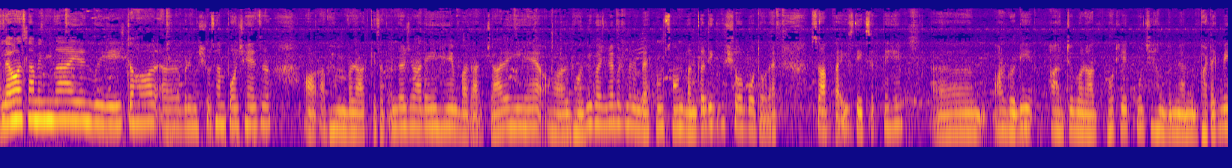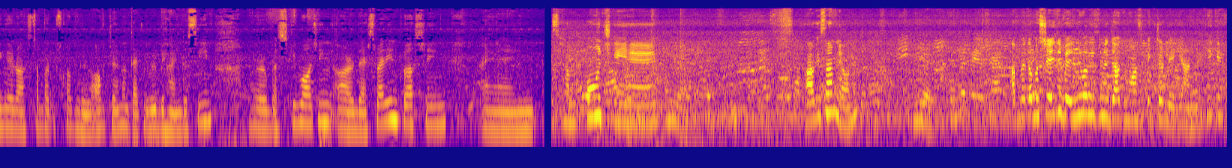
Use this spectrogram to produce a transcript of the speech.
Hello अस्सलाम वालेकुम we reach hall और बड़ी मुश्किल से हम पहुँचे हैं इधर। और अब हम बारात के साथ अंदर जा रहे हैं, बारात जा रही है और ढोल भी बज रहा है बट मैंने बैकग्राउंड साउंड बंद कर दी क्योंकि शोर बहुत हो रहा है। सो आप गाइस देख सकते हैं ऑलरेडी आज जो बारात बहुत लेट पहुँची। हम दरमियान में भटक भी गए रास्ता बट उसका ब्लॉग जो है ना that will be behind the scene और बस की वॉचिंग और दैट्स वेरी इंटरेस्टिंग एंड हम पहुँच गए हैं। आगे सामने हो ना। अब मैं तो स्टेज भेजने वाली तुम्हें जाकर वहाँ से पिक्चर लेके आने। ठीक है?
